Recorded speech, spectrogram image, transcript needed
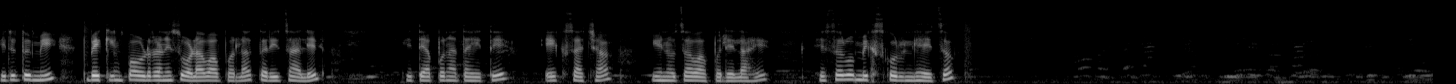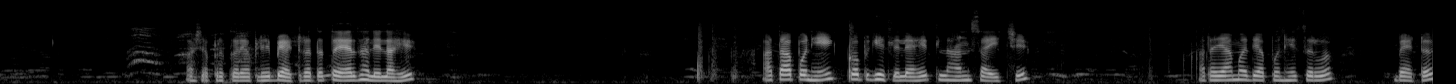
इथे तुम्ही बेकिंग पावडर आणि सोडा वापरला तरी चालेल. इथे आपण आता इथे एक साचा इनोचा वापरलेला आहे. हे सर्व मिक्स करून घ्यायचं. अशा प्रकारे आपले हे बॅटर आता तयार झालेलं आहे. आता आपण हे कप घेतलेले आहेत लहान साईजचे आता यामध्ये आपण हे सर्व बॅटर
